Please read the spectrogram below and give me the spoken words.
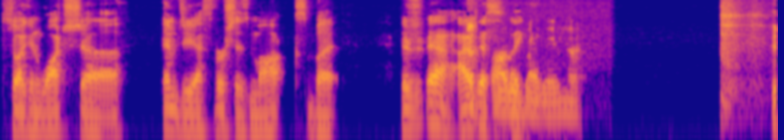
so I can watch uh MJF versus Mox, but there's yeah I that's just like about it, yeah.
